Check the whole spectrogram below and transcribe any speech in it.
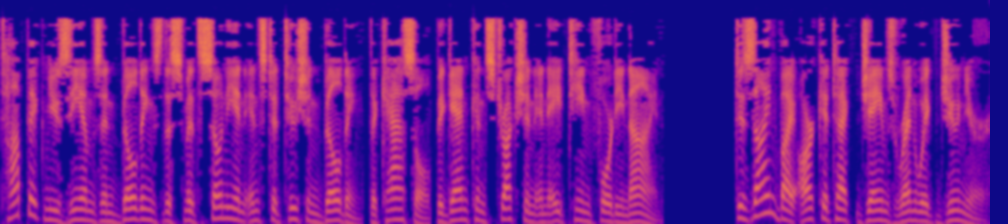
Topic museums and buildings The Smithsonian Institution Building the castle began construction in 1849. Designed by architect James Renwick, Jr.,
